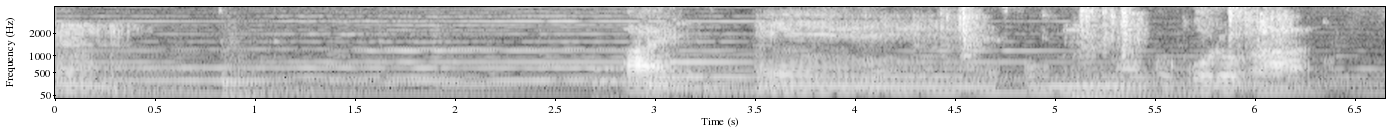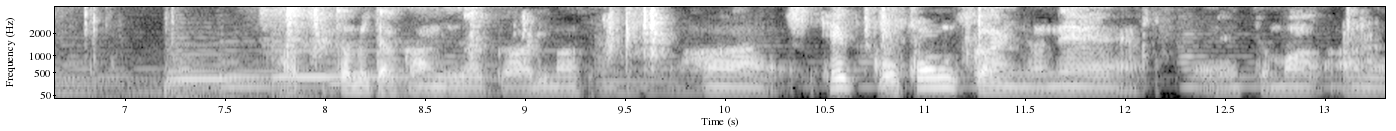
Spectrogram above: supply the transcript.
ん。はい。えー、そんなところがと見た感じだとあります。はい。結構今回のね、えっ、ー、と、まあ、あの、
